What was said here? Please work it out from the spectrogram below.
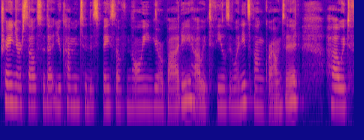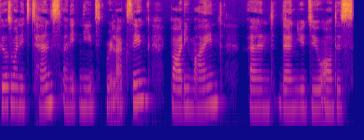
train yourself so that you come into the space of knowing your body, how it feels when it's ungrounded, how it feels when it's tense and it needs relaxing, body, mind, and then you do all this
